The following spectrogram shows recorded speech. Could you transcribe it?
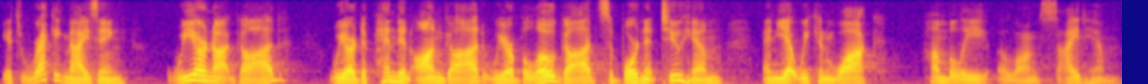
it's recognizing we are not God. We are dependent on God. We are below God, subordinate to Him, and yet we can walk humbly alongside him.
